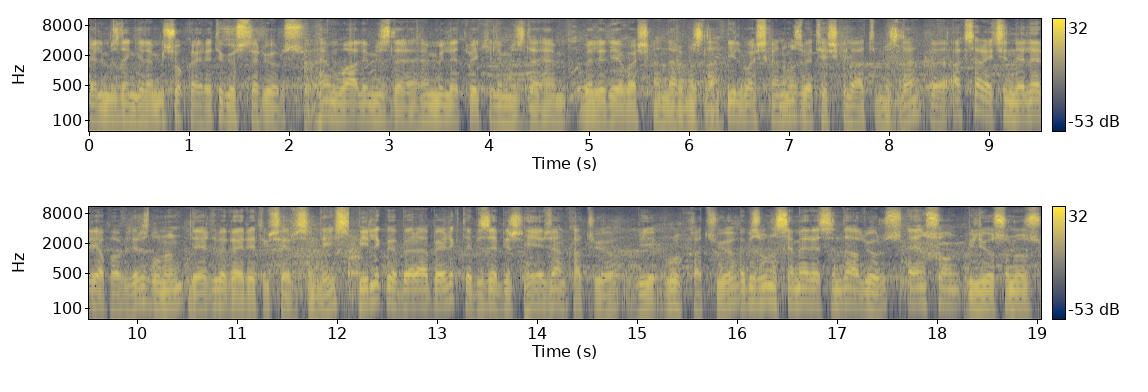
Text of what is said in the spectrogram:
elimizden gelen birçok gayreti gösteriyoruz. Hem valimizle, hem milletvekilimizle, hem belediye başkanlarımızla, il başkanımız ve teşkilatımızla e, Aksaray için neler yapabiliriz? Bunun derdi ve gayreti içerisindeyiz. Birlik ve beraberlik de bize bir heyecan katıyor, bir ruh katıyor ve biz bunun semeresini de alıyoruz. En son biliyorsunuz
